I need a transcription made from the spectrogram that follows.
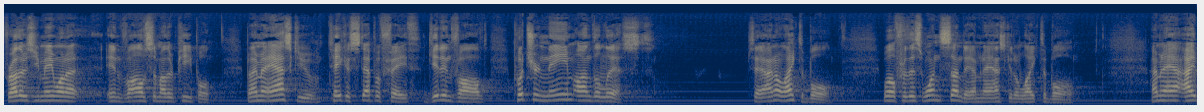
For others, you may want to involve some other people. But I'm going to ask you take a step of faith, get involved, put your name on the list. Say, I don't like to bowl. Well, for this one Sunday, I'm going to ask you to like to bowl. I'm going to, I,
